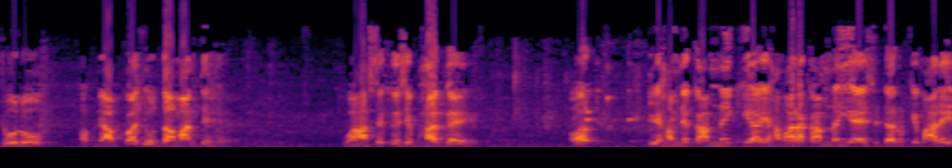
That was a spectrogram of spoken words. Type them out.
जो लोग अपने आप को आज योद्धा मानते हैं, वहाँ से कैसे भाग गए और ये हमने काम नहीं किया, ये हमारा काम नहीं है, ऐसे डर के मारे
